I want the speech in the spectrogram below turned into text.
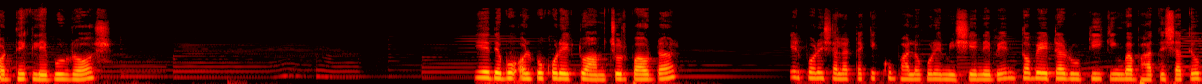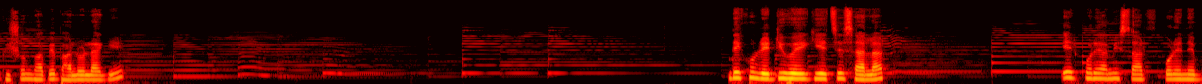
অর্ধেক লেবুর রস। দিয়ে দেব অল্প করে একটু আমচুর পাউডার। এরপরে স্যালাডটাকে খুব ভালো করে মিশিয়ে নেবেন, তবে এটা রুটি কিংবা ভাতের সাথেও ভীষণভাবে ভালো লাগে। দেখুন রেডি হয়ে গিয়েছে স্যালাড। এরপরে আমি সার্ভ করে নেব।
